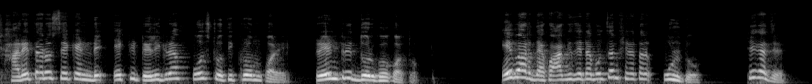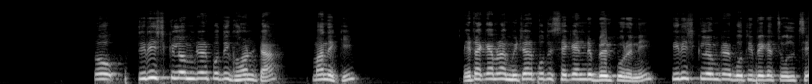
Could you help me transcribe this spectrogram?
সাড়ে তেরো সেকেন্ডে একটি টেলিগ্রাফ পোস্ট অতিক্রম করে। ট্রেনটির দৈর্ঘ্য কত? এবার দেখো, আগে যেটা বলছিলাম সেটা তার উল্টো, ঠিক আছে? তো তিরিশ কিলোমিটার প্রতি ঘণ্টা মানে কি? এটাকে আমরা মিটার প্রতি সেকেন্ডে বের করে নিই। তিরিশ কিলোমিটার গতিবেগে চলছে।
